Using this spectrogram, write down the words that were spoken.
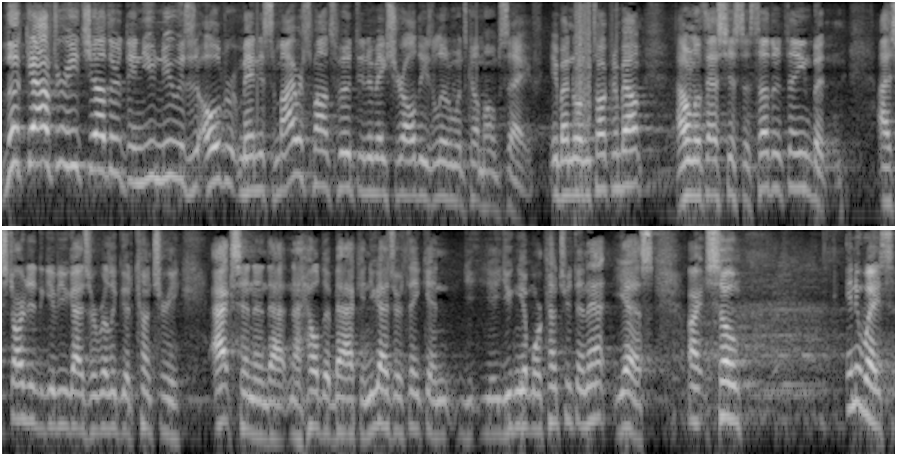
look after each other, then you knew as an older man, it's my responsibility to make sure all these little ones come home safe. Anybody know what I'm talking about? I don't know if that's just a southern thing, but I started to give you guys a really good country accent in that, and I held it back. And you guys are thinking you can get more country than that? Yes. All right. So, anyways,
